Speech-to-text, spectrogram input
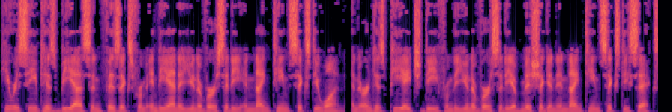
He received his B.S. in physics from Indiana University in 1961, and earned his Ph.D. from the University of Michigan in 1966.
